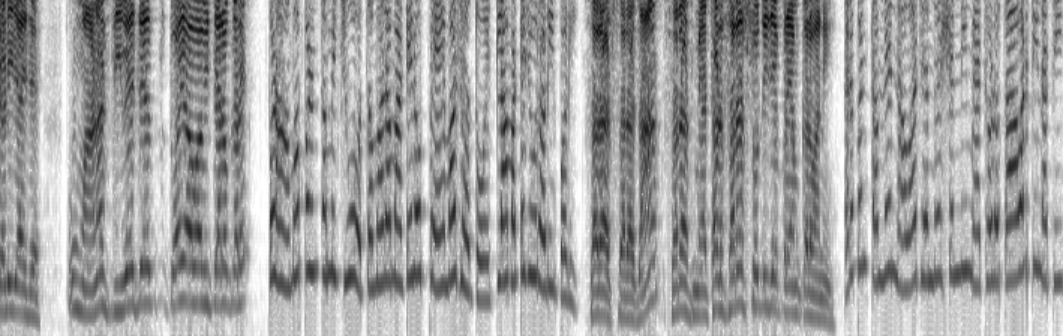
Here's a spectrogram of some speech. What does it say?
ચડી જાય છે. તું માણસ જીવે છે તોય આવા વિચારો કરે. પણ આમાં પણ તમે જુઓ તમારા માટેનો પ્રેમ જ હતો. એટલા માટે જ હું રડી પડી. સરસ સરસ હા? સરસ મેથડ સરસ શોધી છે પ્રેમ કરવાની. અરે પણ તમને નવા જનરેશનની મેથડો તો આવડતી નથી.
